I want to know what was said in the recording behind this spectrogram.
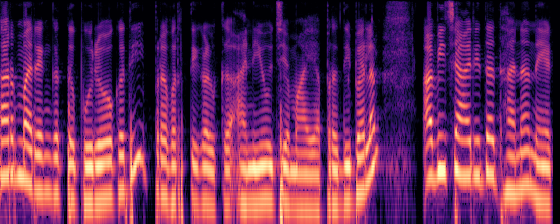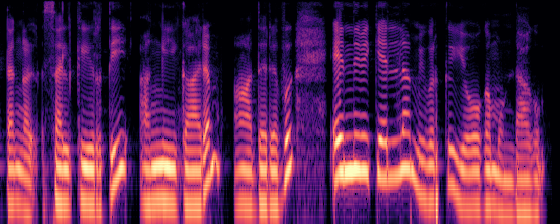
കർമ്മരംഗത്ത് പുരോഗതി പ്രവൃത്തികൾക്ക് അനുയോജ്യമായ പ്രതിഫലം അവിചാരിത ധന നേട്ടങ്ങൾ സൽകീർത്തി അംഗീകാരം ആദരവ് എന്നിവയ്ക്കെല്ലാം ഇവർക്ക് യോഗമുണ്ടാകും.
